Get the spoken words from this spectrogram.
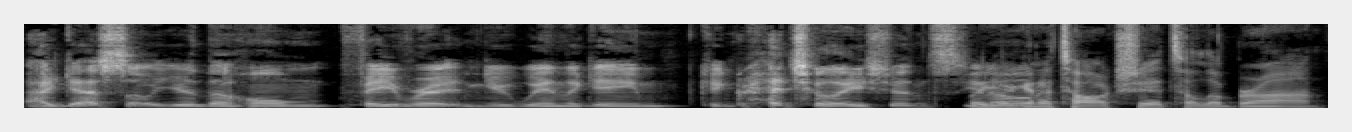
I guess so. You're the home favorite and you win the game. Congratulations. You But know? you're going to talk shit to LeBron.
